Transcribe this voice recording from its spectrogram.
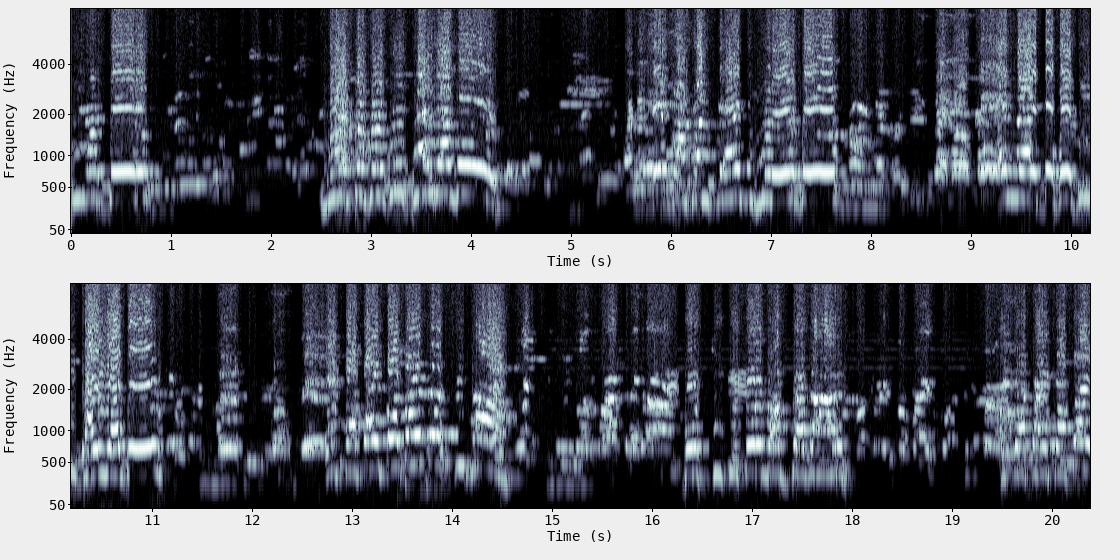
বিরুদ্ধে নয়তো গতি ছাড়া দে কথায় কথায় খান বসছি কি কথায় কথায়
